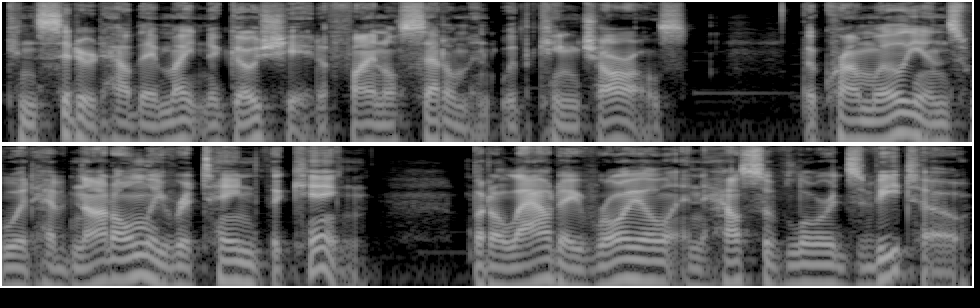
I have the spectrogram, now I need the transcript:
considered how they might negotiate a final settlement with King Charles the Cromwellians would have not only retained the king, but allowed a royal and House of Lords veto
